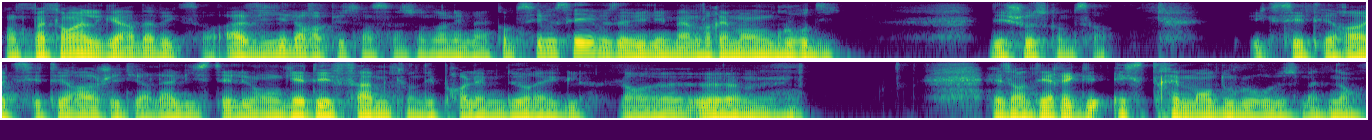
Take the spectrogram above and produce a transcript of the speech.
Donc maintenant, elle garde avec ça. À vie, elle n'aura plus de sensation dans les mains. Comme si vous savez, vous avez les mains vraiment engourdies. Des choses comme ça. Etc. etc. Je veux dire, la liste est longue. Il y a des femmes qui ont des problèmes de règles. Euh, euh, elles ont des règles extrêmement douloureuses maintenant.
